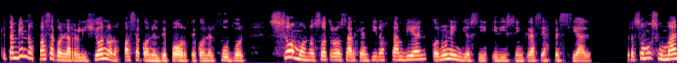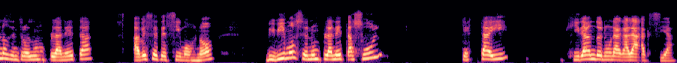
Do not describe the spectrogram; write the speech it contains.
que también nos pasa con la religión o nos pasa con el deporte, con el fútbol. Somos nosotros los argentinos también con una idiosincrasia especial, pero somos humanos dentro de un planeta, a veces decimos, ¿no? Vivimos en un planeta azul que está ahí girando en una galaxia.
